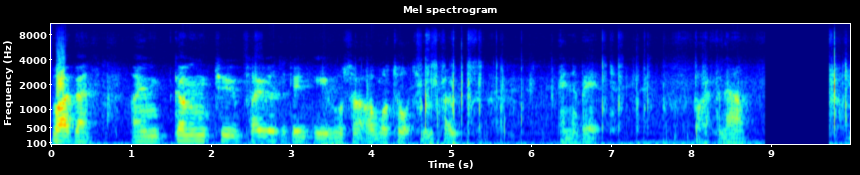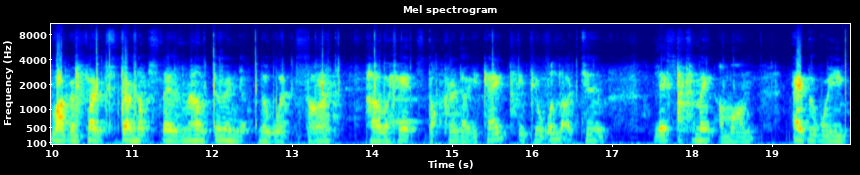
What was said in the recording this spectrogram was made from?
Right then, I am going to play Resident Evil, so I will talk to you folks in a bit. Bye for now. Right then, folks, going upstairs now, doing the website powerhits.co.uk. If you would like to listen to me. I'm on every week,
